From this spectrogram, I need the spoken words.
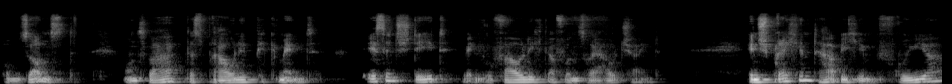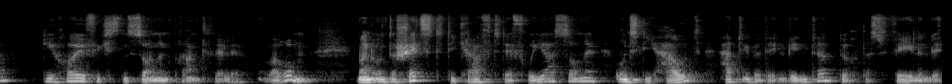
umsonst, und zwar das braune Pigment. Es entsteht, wenn UV-Licht auf unsere Haut scheint. Entsprechend habe ich im Frühjahr die häufigsten Sonnenbrandfälle. Warum? Man unterschätzt die Kraft der Frühjahrssonne und die Haut hat über den Winter durch das fehlende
